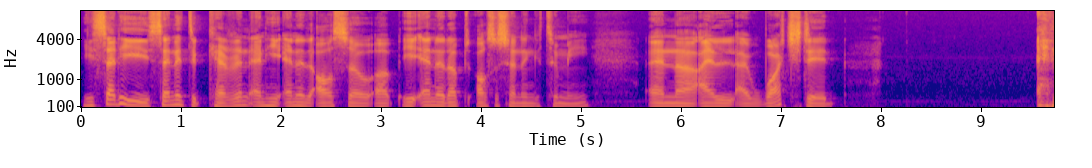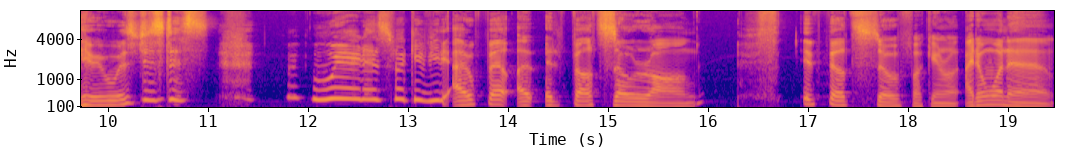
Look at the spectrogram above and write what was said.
he said he sent it to Kevin and he ended also up he ended up also sending it to me and uh, I I watched it and it was just this weird as fucking video. I felt uh, it felt so wrong. It felt so fucking wrong. I don't want to,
